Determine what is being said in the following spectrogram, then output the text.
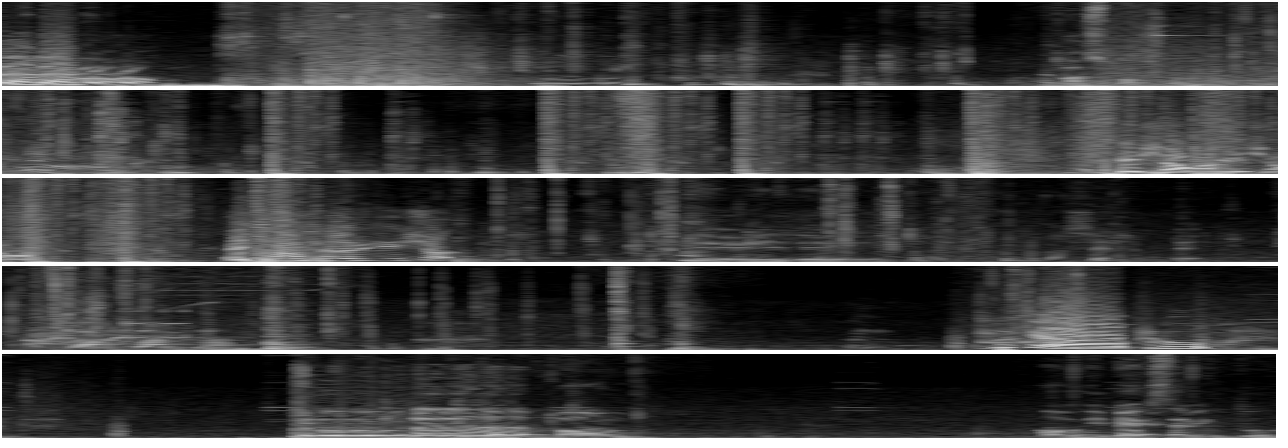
Left, Left bro. Go, go, go. I got smoke. Headshot one, headshot one. Hey, tell, tell, headshot. Dead already, dead already. Kau say them bad. Plant, plant, plant. Look at our blue. Blue planted the bomb. Oh, he backstabbing too.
